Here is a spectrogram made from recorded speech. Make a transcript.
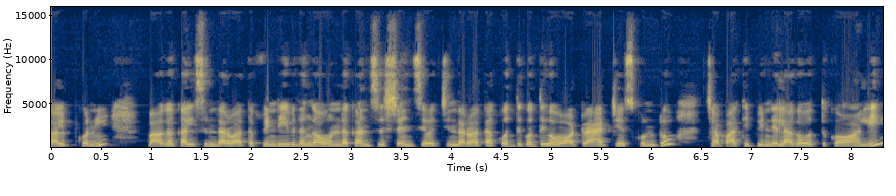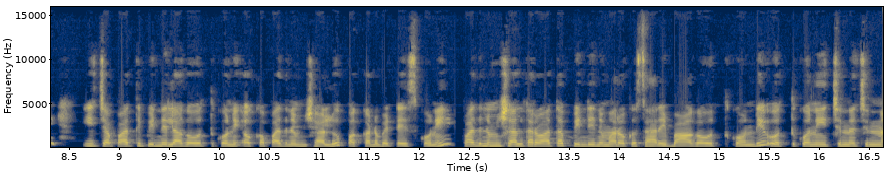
కలుపుకొని బాగా కలిసిన తర్వాత పిండి ఈ విధంగా ఉండ కన్సిస్టెన్సీ వచ్చిన తర్వాత కొద్ది కొద్దిగా వాటర్ యాడ్ చేసుకుంటూ చపాతీ పిండిలాగా ఒత్తుకోవాలి ఈ చపాతి పిండిలాగా ఒత్తుకొని ఒక పది నిమిషాలు పక్కన పెట్టేసుకొని పది నిమిషాల తర్వాత పిండిని మరొకసారి బాగా ఒత్తుకోండి. ఒత్తుకొని చిన్న చిన్న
